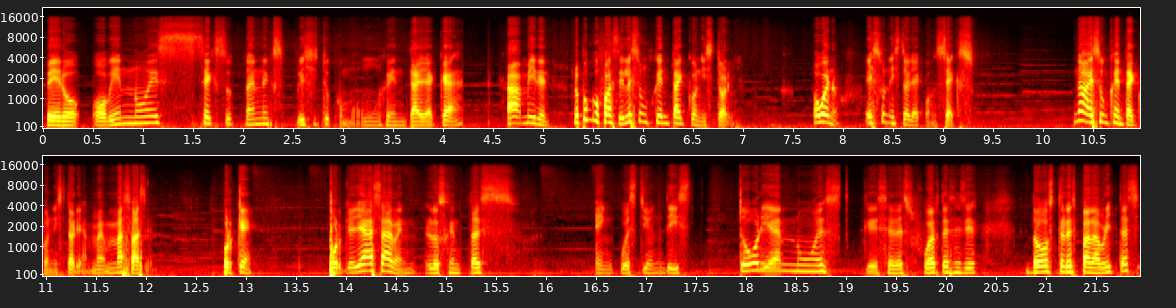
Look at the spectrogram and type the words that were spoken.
pero o bien no es sexo tan explícito como un hentai acá. Ah, miren, lo pongo fácil, es un hentai con historia. O bueno, es una historia con sexo. No, es un hentai con historia, más fácil. ¿Por qué? Porque ya saben, los hentais en cuestión de historia no es que se des fuerte, es decir, dos, tres palabritas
